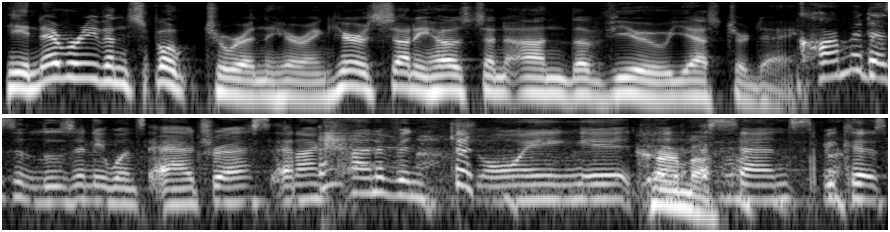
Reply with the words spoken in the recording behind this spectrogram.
He never even spoke to her in the hearing. Here's Sunny Hostin on The View yesterday. Karma doesn't lose anyone's address, and I'm kind of enjoying it Karma. in a sense because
